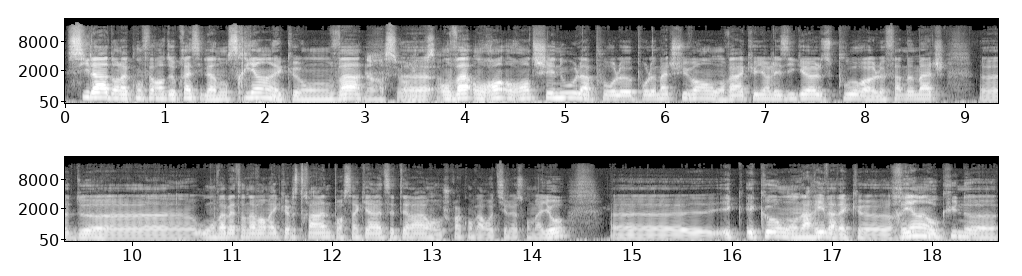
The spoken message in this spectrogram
Si là, dans la conférence de presse, il annonce rien et qu'on va, Non, euh, on va, on, on rentre chez nous là pour le pour le match suivant où on va accueillir les Eagles pour le fameux match de où on va mettre en avant Michael Strahan pour sa carrière, etc. Je crois qu'on va retirer son maillot et, et qu'on arrive avec rien, aucune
